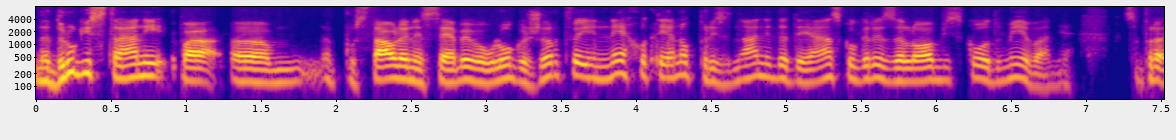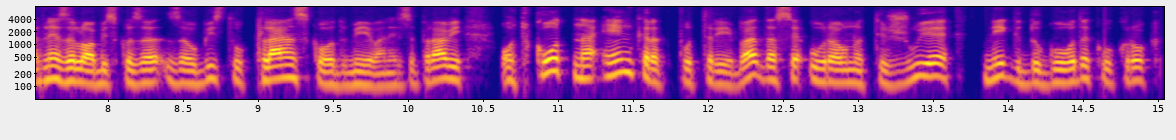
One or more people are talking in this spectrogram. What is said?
Na drugi strani pa um, postavljanje sebe v vlogo žrtve in nehoteno priznanje, da dejansko gre za lobijsko odmevanje pravi, ne za lobijsko, za, za v bistvu klansko odmevanje. Se pravi, odkot naenkrat potreba, da se uravnotežuje nek dogodek okrog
